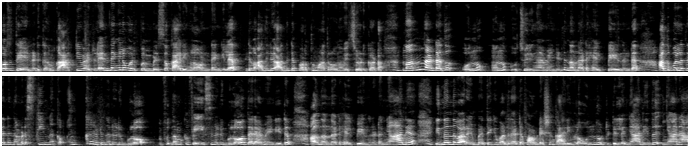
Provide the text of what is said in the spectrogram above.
കുറച്ച് തേൻ എടുക്കുക. നമുക്ക് ആക്റ്റീവ് ആയിട്ടുള്ള എന്തെങ്കിലും ഒരു പിമ്പിൾസോ കാര്യങ്ങളോ ഉണ്ടെങ്കിൽ അതിൽ അതിന്റെ പുറത്ത് മാത്രം ഒന്ന് വെച്ച് കൊടുക്കുക കേട്ടോ. നന്നായിട്ട് അത് ഒന്ന് ഒന്ന് ചുരുങ്ങാൻ വേണ്ടിയിട്ട് നന്നായിട്ട് ഹെൽപ്പ് ചെയ്യുന്നുണ്ട്. അതുപോലെ തന്നെ നമ്മുടെ സ്കിന്നൊക്കെ ഭയങ്കരമായിട്ട് നല്ലൊരു ഗ്ലോ നമുക്ക് ഫേസിനൊരു ഗ്ലോ തരാൻ വേണ്ടിയിട്ടും അത് നന്നായിട്ട് ഹെൽപ്പ് ചെയ്യുന്നുണ്ട് ഞാൻ ഇന്നെന്ന് പറയുമ്പോഴത്തേക്ക് വലുതായിട്ട് ഫൗണ്ടേഷൻ കാര്യങ്ങളോ ഒന്നും ഇട്ടിട്ടില്ല. ഞാനിത് ഞാൻ ആ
